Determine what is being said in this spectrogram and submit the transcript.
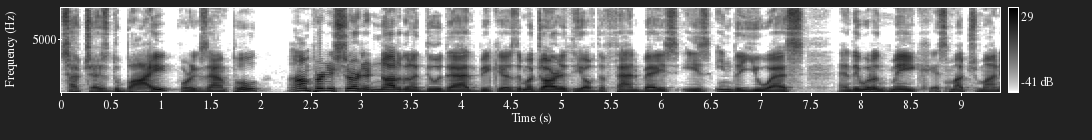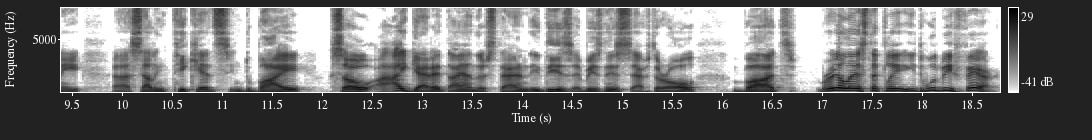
such as Dubai, for example. I'm pretty sure they're not gonna do that because the majority of the fan base is in the US and they wouldn't make as much money uh, selling tickets in Dubai. So I get it, I understand, it is a business after all, but realistically, it would be fair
